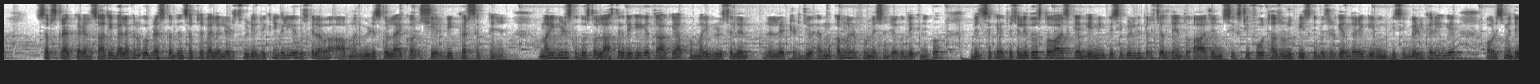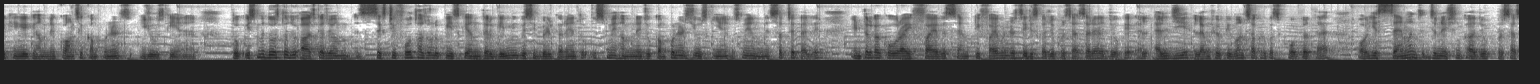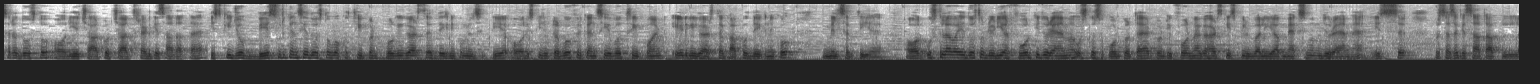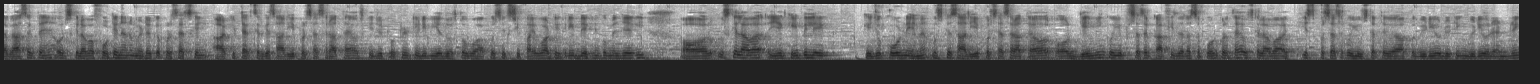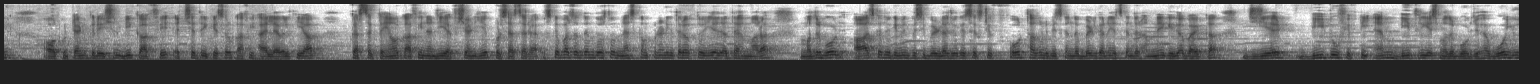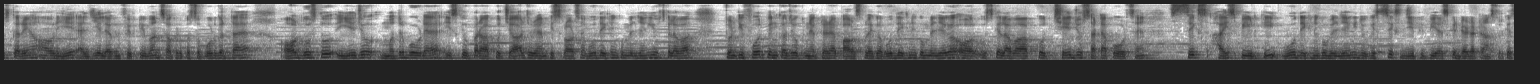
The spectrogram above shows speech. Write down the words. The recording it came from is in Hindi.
सब्सक्राइब करें और साथ ही बेल आइकन को प्रेस कर दें सबसे पहले लेटेस्ट वीडियो देखने के लिए। उसके अलावा आप हमारी वीडियोस को लाइक और शेयर भी कर सकते हैं। हमारी वीडियोस को दोस्तों लास्ट तक देखिएगा ताकि आपको हमारी वीडियो से रिलेटेड जो है मुकम्मल इन्फॉर्मेशन जो है देखने को मिल सके। तो चलिए दोस्तों, आज क्या गेमिंग पीसी बिल्ड की तरफ़ चलते हैं। तो आज हम सिक्सटी फोर थाउज़ेंड रुपीज़ के बजट के अंदर एक गेमिंग पीसी बिल्ड करेंगे और इसमें देखेंगे कि हमने कौन से कंपोनेंट्स यूज़ किए हैं। तो इसमें दोस्तों जो आज का जो हम सिक्सटी फोर थाउज़ेंड रुपीज़ के अंदर गेमिंग पीसी बिल्ड कर रहे हैं तो उसमें हमने जो कंपोनेंट्स यूज़ किए हैं, उसमें हमने सबसे पहले इंटेल का core i five seventy five hundred series का जो प्रोसेसर है, जो कि L G eleven fifty one socket को सपोर्ट करता है, और ये सेवन्थ जनरेशन का जो प्रोसेसर है दोस्तों, और ये चार कोर चार थ्रेड के साथ आता है। इसकी जो बेस फ्रिक्वेंसी है दोस्तों, वो थ्री पॉइंट फोर तक देखने को मिल सकती है, और इसकी जो टर्बो फ्रिक्वेंसी है वो थ्री पॉइंट एट तक आपको देखने को मिल सकती है। और उसके अलावा ये दोस्तों डी डी आर फोर की जो रैम है, उसको सपोर्ट करता है। 24 फोर मेगा की स्पीड वाली आप मैक्सिमम जो रैम है इस प्रोसेसर के साथ आप लगा सकते हैं। और इसके अलावा 40 नैनोमीटर का प्रोसेसिंग आर्किटेक्चर के साथ ये प्रोसेसर आता है। और उसकी जो टोटल टीडीपी है दोस्तों वो आपको 65 वाट के करीब देखने को मिल जाएगी। और उसके अलावा ये केबल एक कि जो कोड नेम है उसके साथ ये प्रोसेसर आता है। और, और गेमिंग को ये प्रोसेसर काफ़ी ज़्यादा सपोर्ट करता है। उसके अलावा इस प्रोसेसर को यूज़ करते हुए आप वीडियो एडिटिंग वीडियो रेंडरिंग और कंटेंट क्रिएशन भी काफ़ी अच्छे तरीके से और काफ़ी हाई लेवल की आप कर सकते हैं और काफ़ी एनर्जी एफिशिएंट ये प्रोसेसर है। उसके बाद चलते हैं दोस्तों नेक्स्ट कंपोनेंट की तरफ़ तो ये जाता है हमारा मदरबोर्ड आज का जो गेमिंग पीसी बिल्ड है, जो कि सिक्सटी फोर थाउज़ेंड रुपीज़ के अंदर बिल्ड करने इसके अंदर हमने गीगा का G A B two fifty M D three H motherboard जो है, वो यूज़ कर रहे हैं और ये L G eleven fifty one socket को सपोर्ट करता है। और दोस्तों, ये जो मदरबोर्ड है, इसके ऊपर आपको चार जो रैम की स्लॉट्स हैं, वो देखने को मिल जाएँगी। उसके अलावा ट्वेंटी फोर पिन का जो कनेक्टर है पावर सप्लाई का, वो देखने को मिल जाएगा। और उसके अलावा आपको छः जो सेटअप पोर्ट्स हैं सिक्स हाई स्पीड की वो देखने को मिल जाएँगी, जो कि सिक्स जी के डाटा ट्रांसफ़र के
